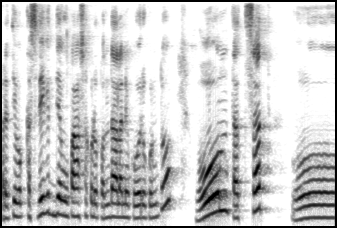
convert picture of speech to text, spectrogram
ప్రతి ఒక్క శ్రీవిద్య ఉపాసకుడు పొందాలని కోరుకుంటూ ఓం తత్సత్ ఓం.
